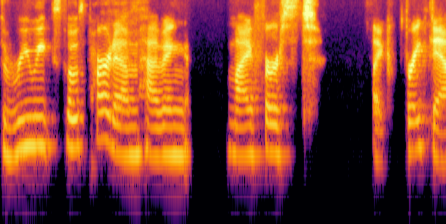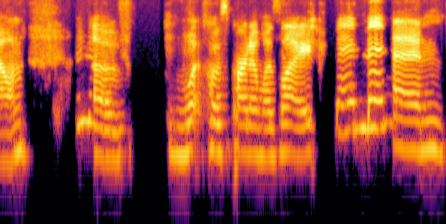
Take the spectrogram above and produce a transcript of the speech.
three weeks postpartum having my first like breakdown of what postpartum was like and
